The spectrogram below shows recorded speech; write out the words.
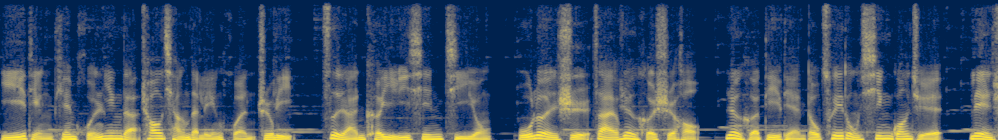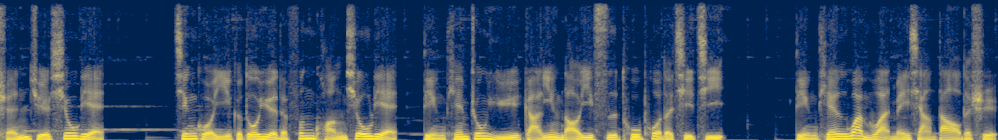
以顶天魂婴的超强的灵魂之力，自然可以一心即用。无论是在任何时候、任何地点，都催动星光诀、炼神诀修炼。经过一个多月的疯狂修炼，顶天终于感应到一丝突破的契机。顶天万万没想到的是。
